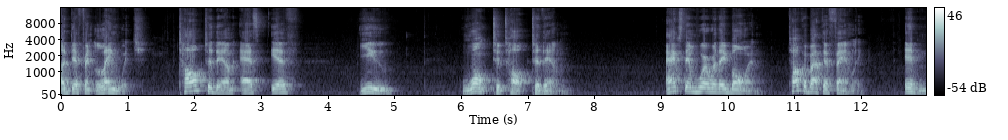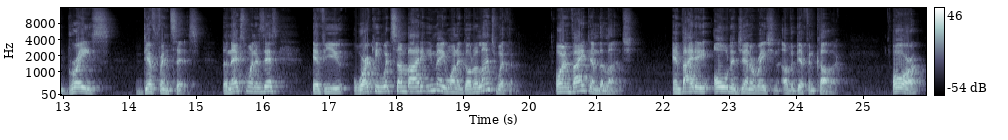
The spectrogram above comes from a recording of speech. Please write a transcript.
a different language. Talk to them as if you want to talk to them. Ask them where were they born. Talk about their family. Embrace differences. The next one is this. If you working with somebody, you may want to go to lunch with them or invite them to lunch. Invite a older generation of a different color or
